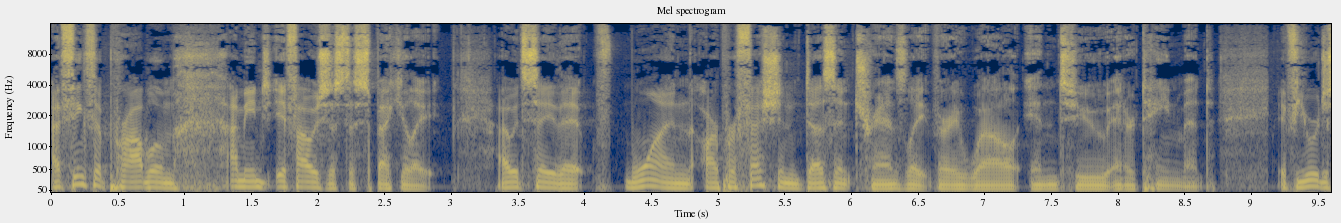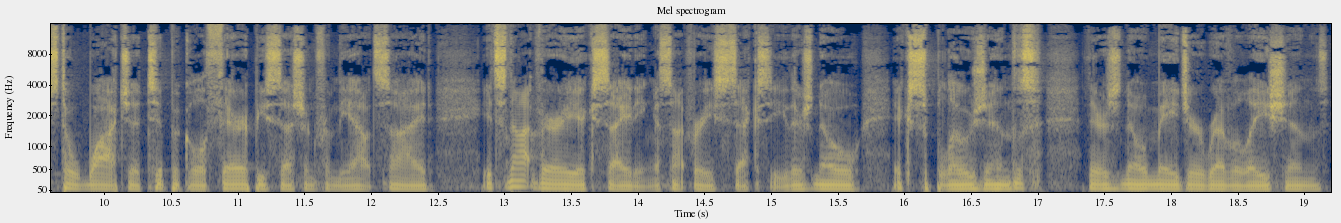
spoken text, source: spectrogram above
I think the problem, I mean, if I was just to speculate, I would say that one, our profession doesn't translate very well into entertainment. If you were just to watch a typical therapy session from the outside, it's not very exciting. It's not very sexy. There's no explosions. There's no major revelations.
